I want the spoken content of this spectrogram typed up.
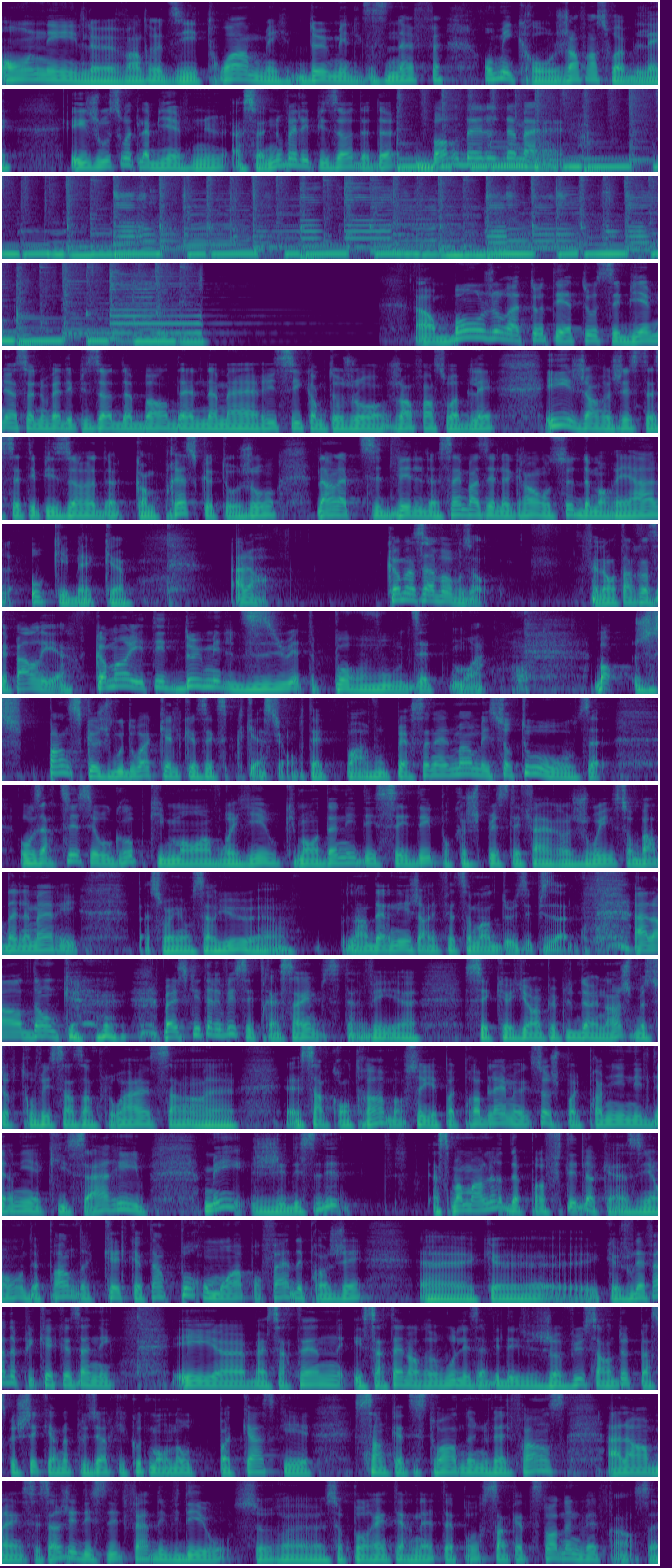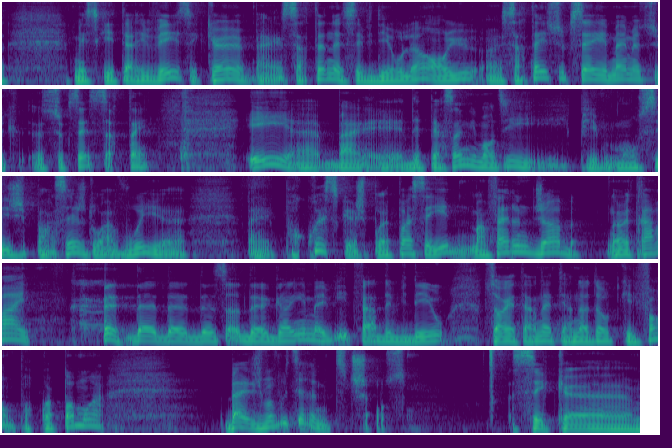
On est le vendredi 3 mai 2019 au micro Jean-François Blais et je vous souhaite la bienvenue à ce nouvel épisode de Bordel de mer. Alors bonjour à toutes et à tous et bienvenue à ce nouvel épisode de Bordel de mer. Ici, comme toujours, Jean-François Blais et j'enregistre cet épisode, comme presque toujours, dans la petite ville de Saint-Basile-le-Grand au sud de Montréal, au Québec. Alors, comment ça va vous autres? Ça fait longtemps qu'on s'est parlé. Hein? Comment a été 2018 pour vous, dites-moi? Bon, je pense que je vous dois quelques explications. Peut-être pas à vous personnellement, mais surtout aux artistes et aux groupes qui m'ont envoyé ou qui m'ont donné des CD pour que je puisse les faire jouer sur Bordel de la mer. Et ben, soyons sérieux, euh, l'an dernier, j'en ai fait seulement deux épisodes. Alors donc, ben, ce qui est arrivé, c'est très simple. C'est arrivé, euh, c'est qu'il y a un peu plus d'un an, je me suis retrouvé sans emploi, sans, euh, sans contrat. Bon, ça, il n'y a pas de problème avec ça. Je ne suis pas le premier ni le dernier à qui ça arrive. Mais j'ai décidé à ce moment-là, de profiter de l'occasion, de prendre quelques temps pour moi, pour faire des projets euh, que, que je voulais faire depuis quelques années. Et euh, ben, certaines et certains d'entre vous les avez déjà vus sans doute parce que je sais qu'il y en a plusieurs qui écoutent mon autre podcast qui est 104 histoires de Nouvelle-France. Alors, ben c'est ça, j'ai décidé de faire des vidéos sur, euh, sur pour Internet pour 104 histoires de Nouvelle-France. Mais ce qui est arrivé, c'est que ben, certaines de ces vidéos-là ont eu un certain succès et même un succès certain. Et euh, ben, des personnes qui m'ont dit, puis moi aussi j'y pensais, je dois avouer, ben, pourquoi est-ce que je pourrais pas essayer de m'en faire une job, un travail? de, de, de, ça, de gagner ma vie, de faire des vidéos sur Internet. Il y en a d'autres qui le font, pourquoi pas moi? Ben, je vais vous dire une petite chose. C'est que euh,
